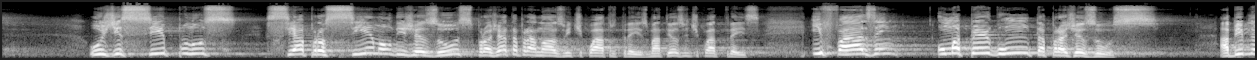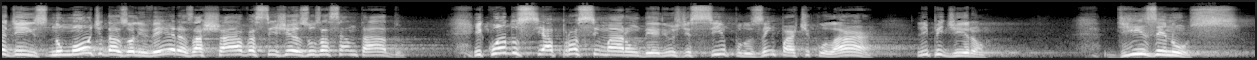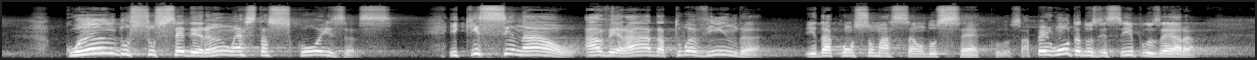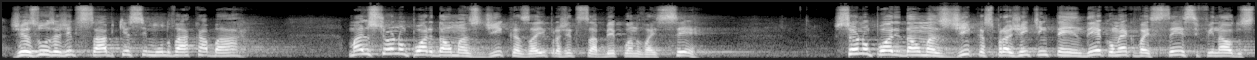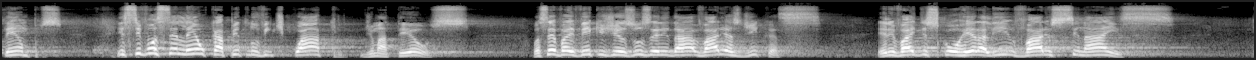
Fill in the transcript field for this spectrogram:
os discípulos se aproximam de Jesus, projeta para nós 24, 3, Mateus 24, 3, e fazem uma pergunta para Jesus. A Bíblia diz: no Monte das Oliveiras achava-se Jesus assentado. E quando se aproximaram dele, os discípulos em particular, lhe pediram: Dize-nos, quando sucederão estas coisas? E que sinal haverá da tua vinda e da consumação dos séculos? A pergunta dos discípulos era: Jesus, a gente sabe que esse mundo vai acabar. Mas o senhor não pode dar umas dicas aí para a gente saber quando vai ser? O senhor não pode dar umas dicas para a gente entender como é que vai ser esse final dos tempos? E se você ler o capítulo 24 de Mateus, você vai ver que Jesus ele dá várias dicas. Ele vai discorrer ali vários sinais.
